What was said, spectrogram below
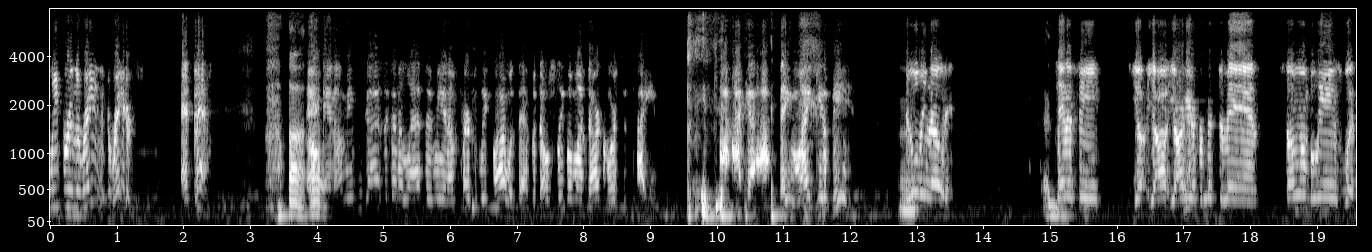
sleeper in the Raiders, the Raiders at best. Uh, And, oh, and I mean, you guys are gonna laugh at me, and I'm perfectly fine with that. But don't sleep on my dark horse, the Titans. I, I got. I, they might get a bid. uh, Duly noted. Tennessee, y- y'all, y'all hear from Mr. Mann. Someone believes what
